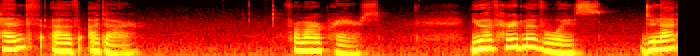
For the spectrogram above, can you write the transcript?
10th of Adar. From our prayers. You have heard my voice. Do not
